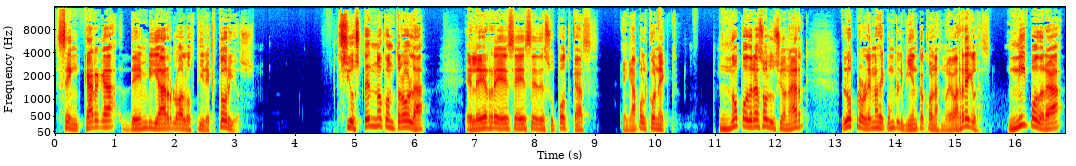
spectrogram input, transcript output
se encarga de enviarlo a los directorios. Si usted no controla el RSS de su podcast en Apple Connect, no podrá solucionar los problemas de cumplimiento con las nuevas reglas, ni podrá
